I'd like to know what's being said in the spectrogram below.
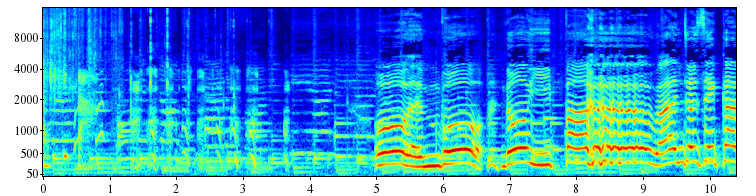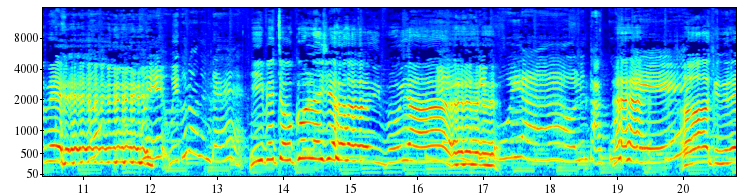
아, 맛있겠다. 오, 엠보, 너 이빨 완전 새까매. 왜, 왜 그러는데? 입에 초콜릿이야. 이 뭐야? 이게 뭐야? 얼른 닫고 올게. 어, 그래,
